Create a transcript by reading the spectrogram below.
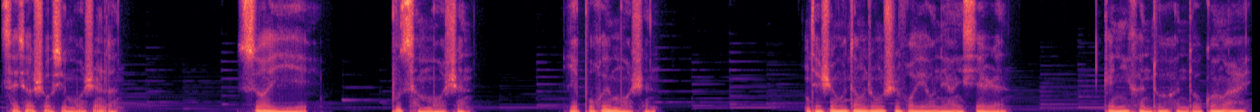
才叫熟悉陌生人。所以，不曾陌生，也不会陌生。你的生活当中是否也有那样一些人，给你很多很多关爱，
